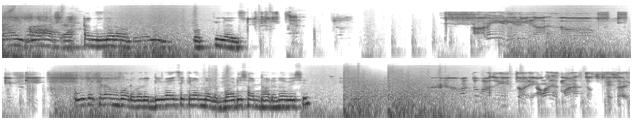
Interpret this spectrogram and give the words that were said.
মাই গড একটা নিলে রাউন্ড ভাই সত্যি গাইস আমি রিয়েলমি নার্জো ওতে কিরাম পড়ে মানে ডিভাইসে কিরাম ধরে? বডি শট ধরে না বেশি? আমার তো ভালো হেড ধরে। আমার মারাত্মক হেড ধরে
